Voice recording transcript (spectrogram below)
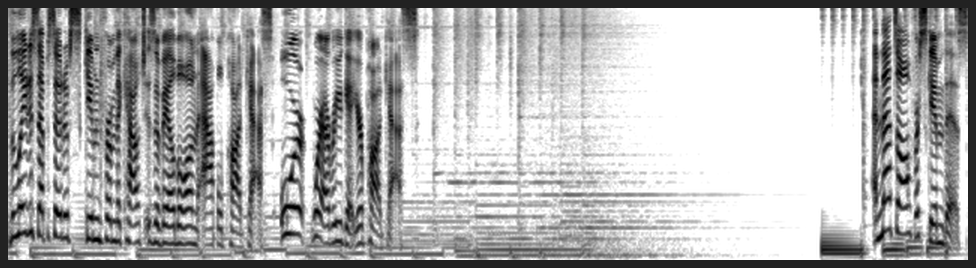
The latest episode of Skimmed from the Couch is available on Apple Podcasts or wherever you get your podcasts. And that's all for Skimm This.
